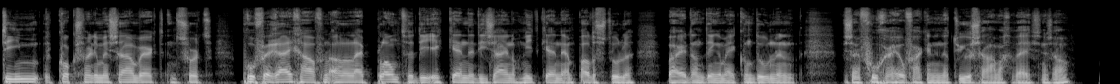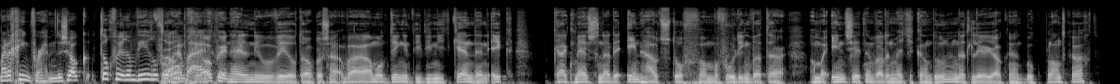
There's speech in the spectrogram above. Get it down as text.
team, de koks waar hij mee samenwerkt... een soort proeverij gehouden van allerlei planten die ik kende... die zij nog niet kende en paddenstoelen waar je dan dingen mee kon doen. En we zijn vroeger heel vaak in de natuur samen geweest en zo. Maar dat ging voor hem dus ook toch weer een wereld Voor hem open ging ook weer een hele nieuwe wereld open. Er waren allemaal dingen die hij niet kende. En ik kijk meestal naar de inhoudstoffen van mijn voeding... wat daar allemaal in zit en wat het met je kan doen. En dat leer je ook in het boek Plantkracht.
